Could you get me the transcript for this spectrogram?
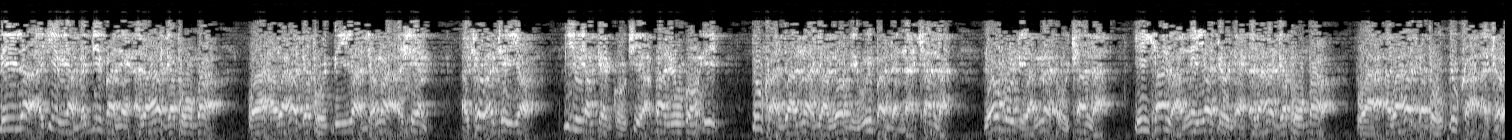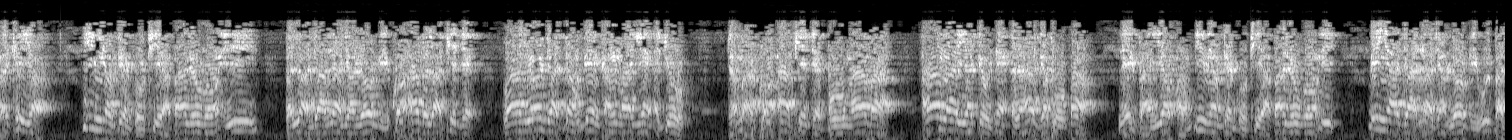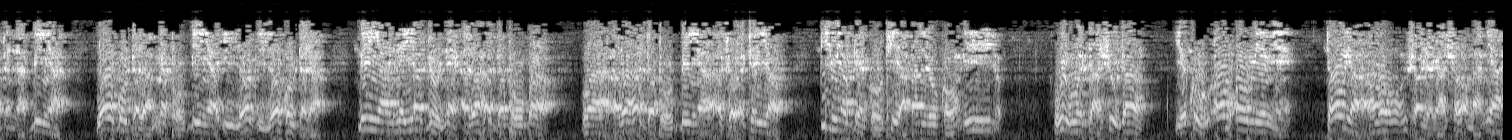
သီလအကျင့်မြတ်ပฏิပတ်နဲ့အရဟတဖို့ပါ ဝါအရဟတဖို့သီလဓမ္မအရှင်းအထုအထိတ်ရောက်ပြည့်မြောက်တဲ့ကိုဖြစ်အပါလိုကုန်၏ဒုက္ခဒါနကြောင့်လောကီဝိပဿနာချမ်းသာလောကုတ္တရာမဲ့ဖို့ချမ်းသာဤချမ်းသာနေရတို့နဲ့အရဟတဖို့ပါဝါအရဟတဖို့ဒုက္ခအထုအထိတ်ရောက်ပြည့်မြောက်တဲ့ကိုဖြစ်အပါလိုကုန်၏ဗလဒါနကြောင့်လောကီခွာအဗလဖြစ်တဲ့ဝါယောဓတောင့်တဲ့ခိုင်မာခြင်းအကျိုး ဓမ္မခွန်အားဖြစ်တဲ့ဘူငါးပါးအာငါယတုနဲ့အရဟတဖို့ပါနိဗ္ဗာန်ရောက်အောင်ပြည့်မြောက်တဲ့ကိုဖြစ်ရပါလိုကုန်၏ပညာဒါနကြောင့်လောကီဝိပဿနာပညာလောကုတ္တရာမဲ့ဖို့ပညာဤလောကီလောကုတ္တရာပညာနှစ်ရတုနဲ့အရဟတဖို့ပါဝါအရဟတဖို့ပညာအထွတ်အထိပ်ရောက်ပြည့်မြောက်တဲ့ကိုဖြစ်ရပါလိုကုန်၏လို့ဝိဝတ္တရှုတောင်း ယခုအောင်အောင်မြင်မြင်တောင်းရအောင်ဆောင်းရကဆောင်းမှမြတ်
